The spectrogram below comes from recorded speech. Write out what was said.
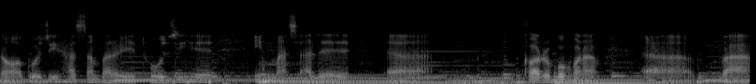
ناگزیر هستم برای توضیح این مسئله کار رو بکنم. و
